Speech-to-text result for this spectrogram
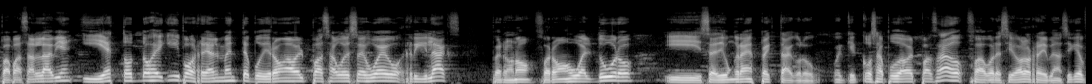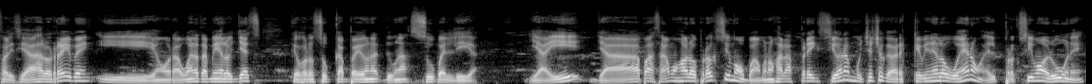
para pasarla bien. Y estos dos equipos realmente pudieron haber pasado ese juego relax. Pero no, fueron a jugar duro y se dio un gran espectáculo. Cualquier cosa pudo haber pasado, favoreció a los Ravens. Así que felicidades a los Ravens y enhorabuena también a los Jets, que fueron subcampeones de una Superliga. Y ahí ya pasamos a lo próximo. Vámonos a las predicciones, muchachos, que ahora es que viene lo bueno. El próximo lunes,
